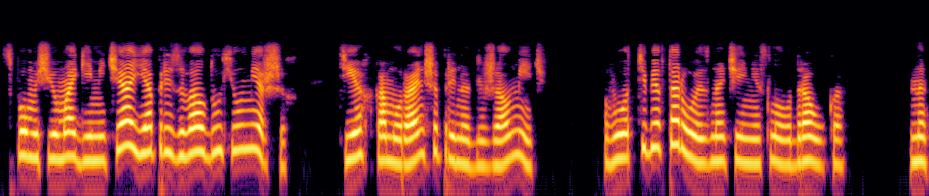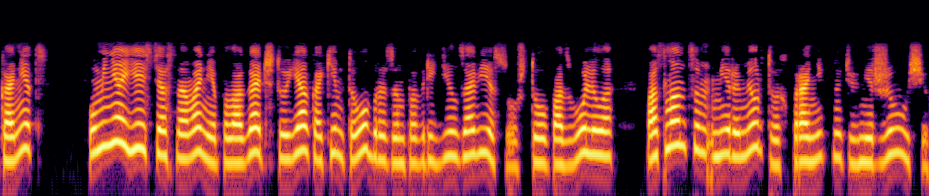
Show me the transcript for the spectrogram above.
с помощью магии меча я призывал духи умерших, тех, кому раньше принадлежал меч. Вот тебе второе значение слова «драука». Наконец, у меня есть основания полагать, что я каким-то образом повредил завесу, что позволило посланцам мира мертвых проникнуть в мир живущих.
